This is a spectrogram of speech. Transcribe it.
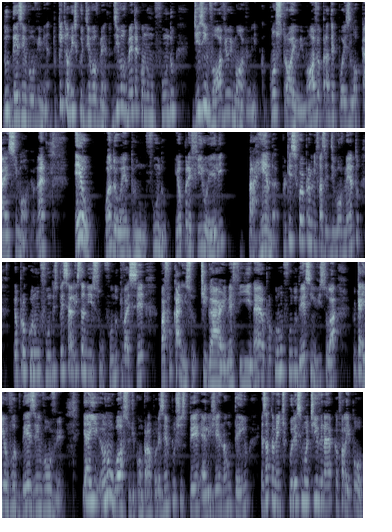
do desenvolvimento. O que é o risco de desenvolvimento? Desenvolvimento é quando um fundo desenvolve o imóvel, ele constrói o imóvel para depois locar esse imóvel, né? Eu quando eu entro num fundo, eu prefiro ele para renda, porque se for para mim fazer desenvolvimento, eu procuro um fundo especialista nisso, um fundo que vai ser, vai focar nisso, Tigar, MFI, né? Eu procuro um fundo desse, invisto lá, porque aí eu vou desenvolver. E aí eu não gosto de comprar, por exemplo, XP, LG, não tenho, exatamente por esse motivo. E na época eu falei, pô,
